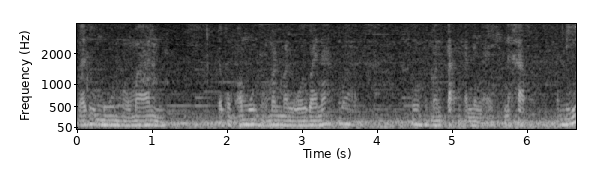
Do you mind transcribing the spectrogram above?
แล้วดูมูลของมันเดี๋ยวผมเอามูลของมันมาโรยไว้นะว่ามูลของมันต่างกันยังไงนะครับ อันนี้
